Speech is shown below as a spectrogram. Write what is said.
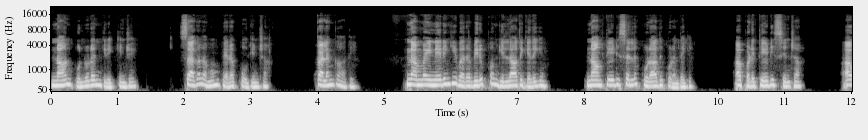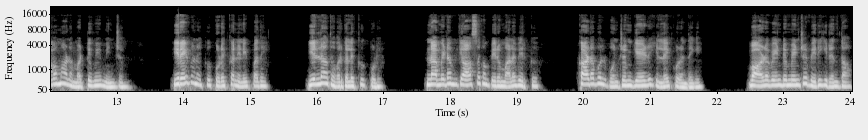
நான் உன்னுடன் இருக்கின்றேன். சகலமும் பெறப்போகின்றார் கலங்காதே. நம்மை நெருங்கி வர விருப்பம் இல்லாத எதையும் நாம் தேடி செல்லக்கூடாது குழந்தையே. அப்படி தேடி சென்றால் அவமானம் மட்டுமே மிஞ்சும். இறைவனுக்கு கொடுக்க நினைப்பதை இல்லாதவர்களுக்கு கொடு. நம்மிடம் யாசகம் பெறும் அளவிற்கு கடவுள் ஒன்றும் ஏழை இல்லை குழந்தையே. வாழ வேண்டுமென்ற வெறி இருந்தால்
